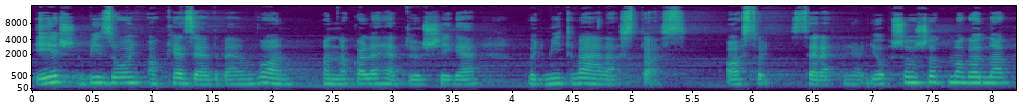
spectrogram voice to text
És bizony a kezedben van annak a lehetősége, hogy mit választasz azt, hogy szeretnél jobb sorsot magadnak,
